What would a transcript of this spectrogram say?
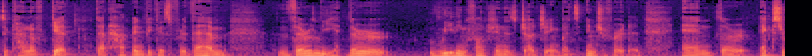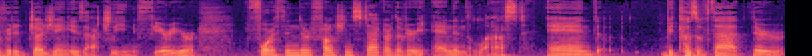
to kind of get that happen because for them, their le- their leading function is judging, but it's introverted, and their extroverted judging is actually inferior, fourth in their function stack or the very end in the last, and because of that, their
